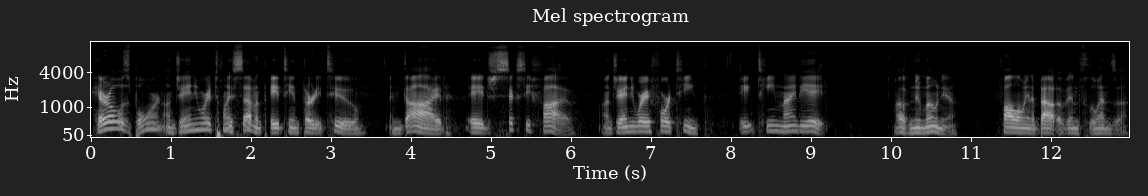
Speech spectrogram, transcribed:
Carroll was born on January 27, 1832, and died aged 65 on January 14, 1898, of pneumonia following a bout of influenza.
